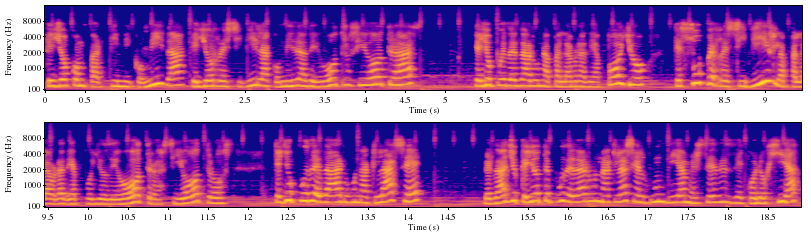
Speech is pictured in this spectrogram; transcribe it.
que yo compartí mi comida, que yo recibí la comida de otros y otras, que yo pude dar una palabra de apoyo, que supe recibir la palabra de apoyo de otras y otros, que yo pude dar una clase, ¿verdad? Yo que yo te pude dar una clase algún día, Mercedes, de ecología,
